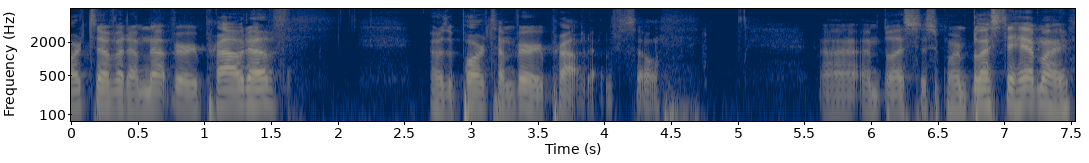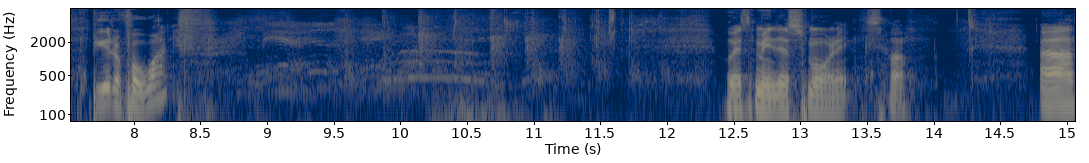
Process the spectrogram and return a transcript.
parts of it I'm not very proud of, or the parts I'm very proud of. So uh, I'm blessed this morning. Blessed to have my beautiful wife with me this morning. So, uh,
